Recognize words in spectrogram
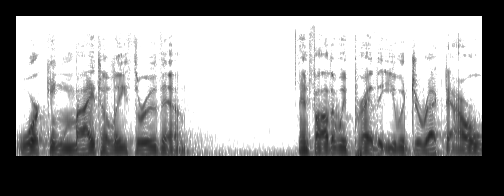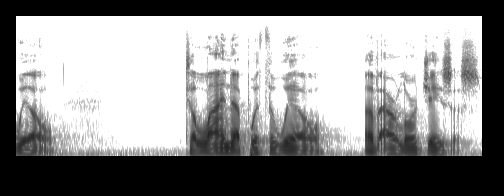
working mightily through them. And Father, we pray that you would direct our will to line up with the will of our Lord Jesus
